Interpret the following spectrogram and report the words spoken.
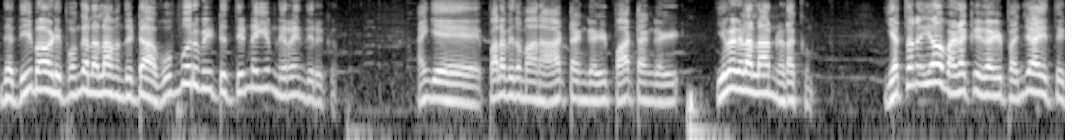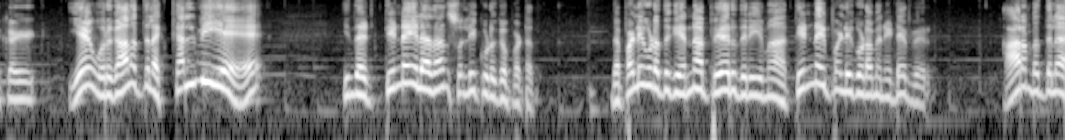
இந்த தீபாவளி பொங்கல் எல்லாம் ஒவ்வொரு வீட்டு திண்ணையும் நிறைந்திருக்கும். அங்கே பலவிதமான ஆட்டங்கள் பாட்டங்கள் இவைகளெல்லாம் நடக்கும். எத்தனையோ வழக்குகள் பஞ்சாயத்துக்கள் ஏன் ஒரு காலத்தில் கல்வியே இந்த திண்ணையில் தான் சொல்லி கொடுக்கப்பட்டது. இந்த பள்ளிக்கூடத்துக்கு என்ன பேர் தெரியுமா? திண்ணை பள்ளிக்கூடம்னுட்டே பேர். ஆரம்பத்தில்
